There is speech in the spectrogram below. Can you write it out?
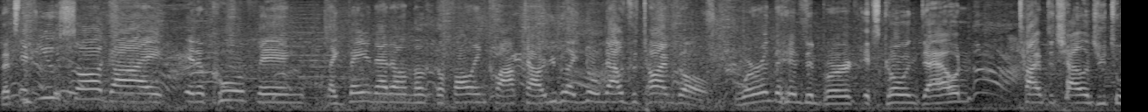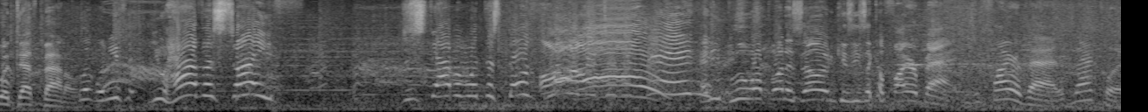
That's if you saw a guy in a cool thing like Bayonetta on the, the falling clock tower, you'd be like, no, now's the time though. we're in the Hindenburg. It's going down. Time to challenge you to a death battle. Look, when you th- you have a scythe, just stab him with the stone. throw him into the oh! thing. And he blew up on his own because he's like a fire bat. He's a fire bat, exactly.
